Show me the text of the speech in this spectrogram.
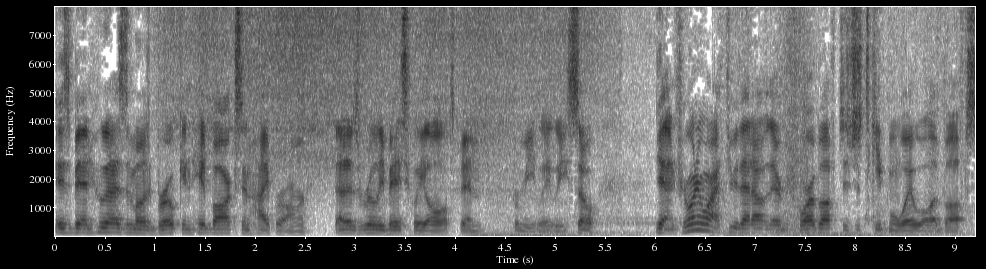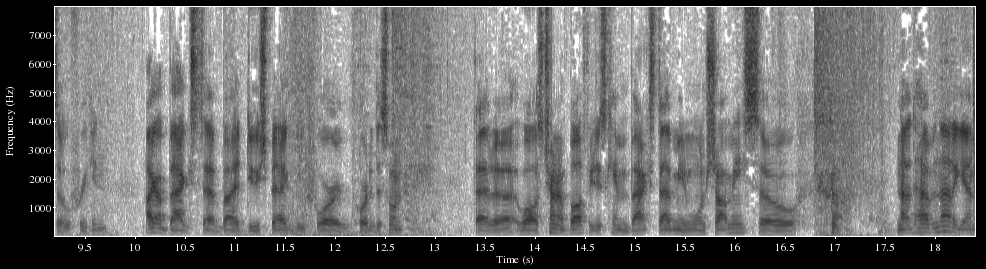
has been who has the most broken hitbox and hyper armor. That is really basically all it's been for me lately. So, yeah, if you're wondering why I threw that out there before I buffed, it's just to keep him away while I buff. So, freaking, I got backstabbed by a douchebag before I recorded this one. That, uh, while I was trying to buff, he just came and backstabbed me and one-shot me, so, not having that again.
